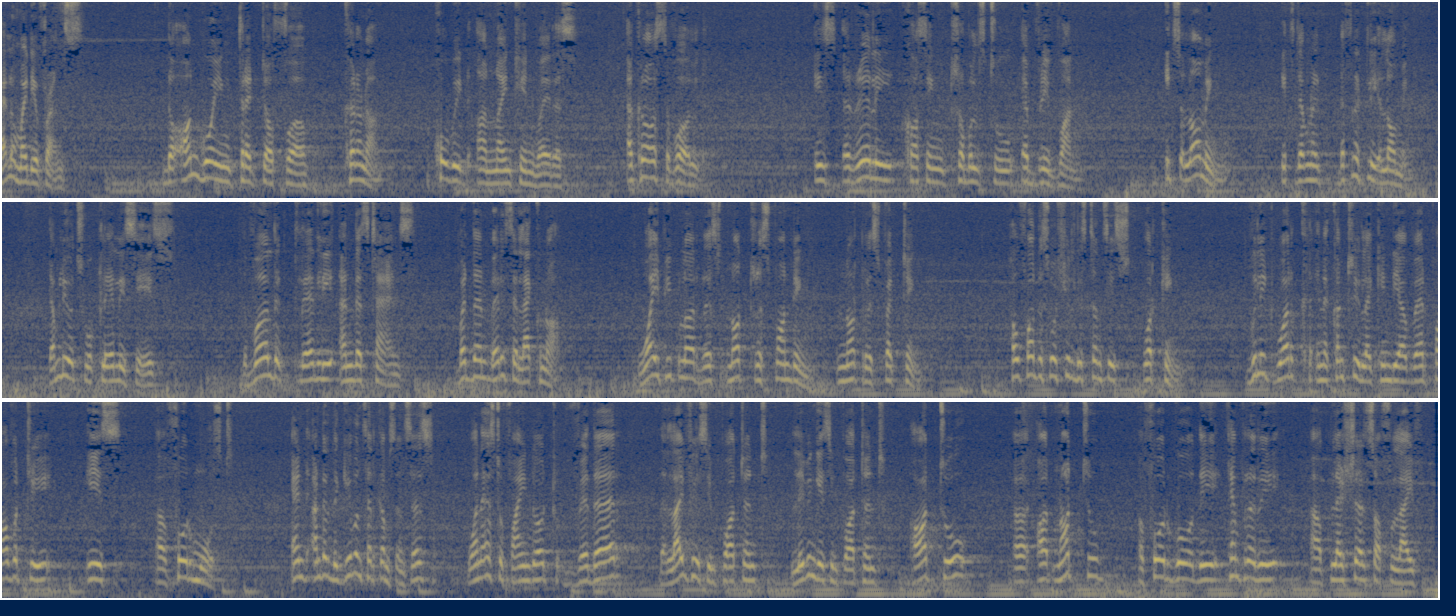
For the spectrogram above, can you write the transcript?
Hello, my dear friends. The ongoing threat of uh, corona, COVID 19 virus across the world is really causing troubles to everyone. It's alarming. It's definitely, definitely alarming. WHO clearly says the world clearly understands, but then where is the lacuna? Why people are res- not responding, not respecting? How far the social distance is working? Will it work in a country like India where poverty is uh, foremost? And under the given circumstances, one has to find out whether the life is important, living is important, or to uh, or not to uh, forego the temporary uh, pleasures of life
